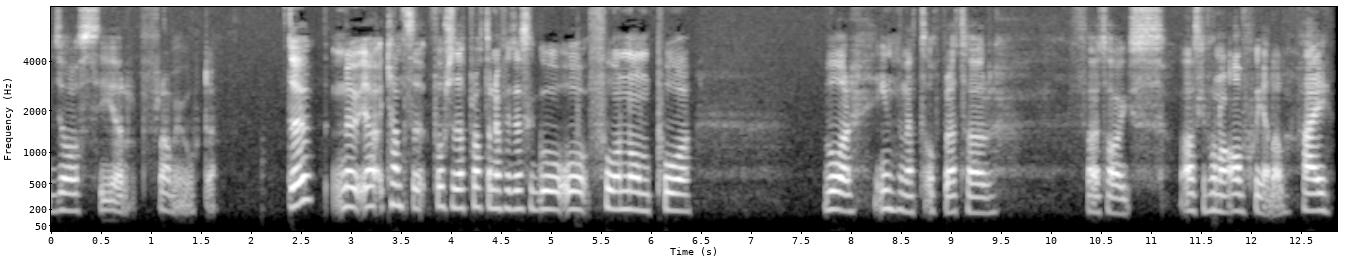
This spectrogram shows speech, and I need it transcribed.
Jag ser fram emot det. Du, nu, jag kan inte fortsätta prata nu för att jag ska gå och få någon på vår internetoperatör företags... Jag ska få någon avskedad. Hej.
